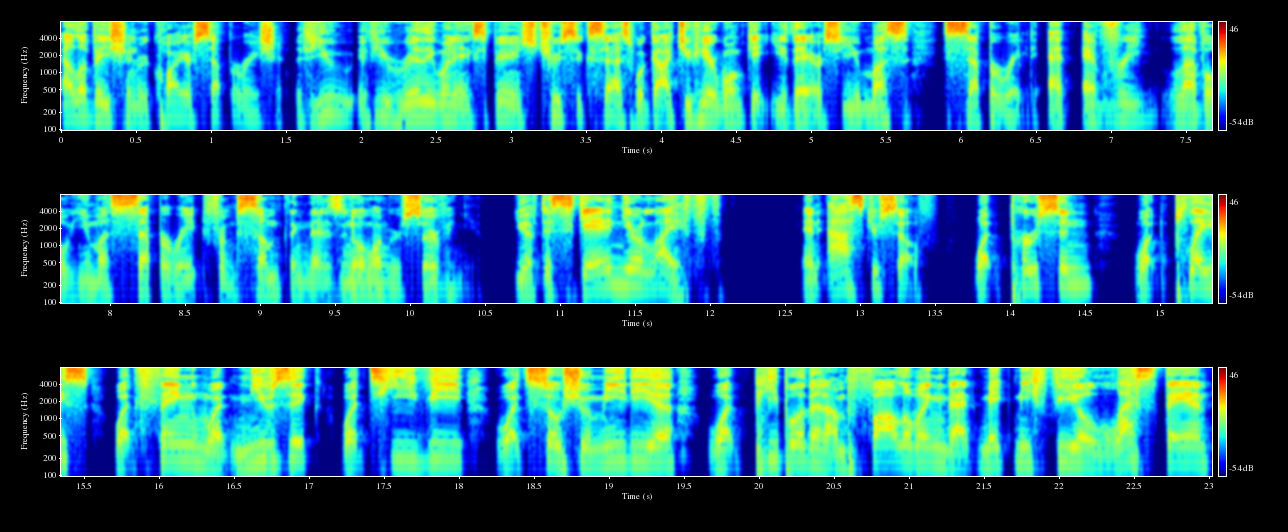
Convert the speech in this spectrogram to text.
elevation requires separation. If you if you really want to experience true success, what got you here won't get you there. So you must separate at every level. You must separate from something that is no longer serving you. You have to scan your life and ask yourself, what person what place, what thing, what music, what TV, what social media, what people that I'm following that make me feel less than.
